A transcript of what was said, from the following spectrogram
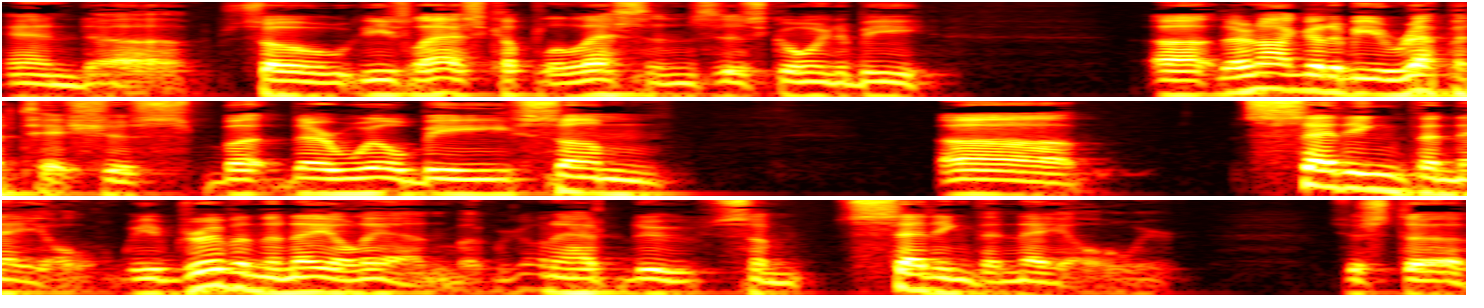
And uh, so these last couple of lessons is going to be, uh, they're not going to be repetitious, but there will be some uh, setting the nail. We've driven the nail in, but we're going to have to do some setting the nail. We're just, uh,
